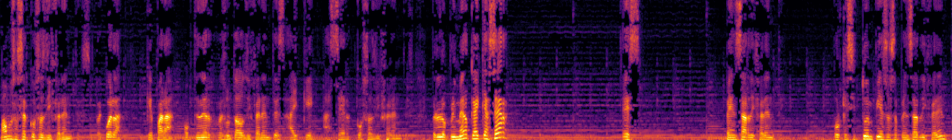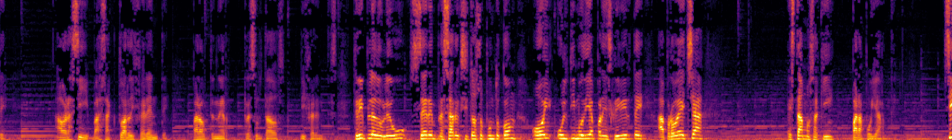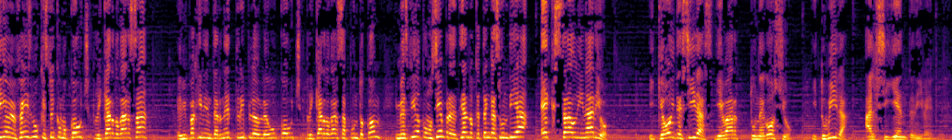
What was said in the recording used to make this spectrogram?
Vamos a hacer cosas diferentes. Recuerda que para obtener resultados diferentes hay que hacer cosas diferentes. Pero lo primero que hay que hacer es pensar diferente. Porque si tú empiezas a pensar diferente, ahora sí vas a actuar diferente para obtener resultados diferentes. www.serempresarioexitoso.com Hoy último día para inscribirte. Aprovecha. Estamos aquí para apoyarte. Sígueme en Facebook, estoy como Coach Ricardo Garza. En mi página de internet www.coachricardogarza.com y me despido como siempre deseando que tengas un día extraordinario y que hoy decidas llevar tu negocio y tu vida al siguiente nivel.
